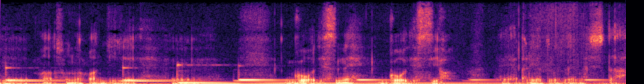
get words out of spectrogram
えー、まあそんな感じで、えー、GO ですね。GO ですよ、えー、ありがとうございました。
